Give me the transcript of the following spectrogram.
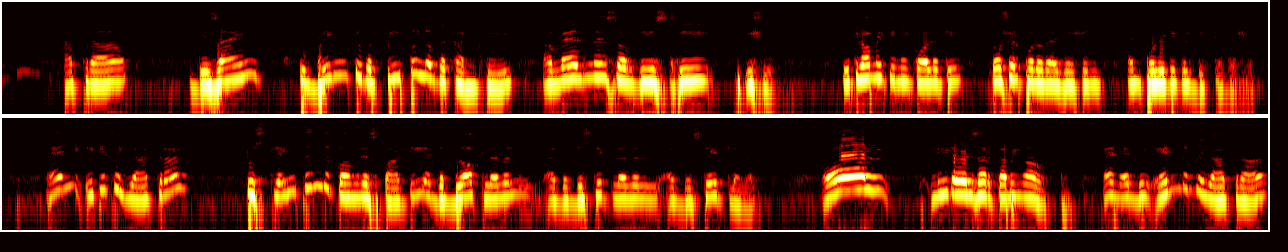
This is a yatra designed to bring to the people of the country awareness of these three issues economic inequality, social polarization, and political dictatorship. And it is a yatra to strengthen the Congress party at the block level, at the district level, at the state level. All leaders are coming out, and at the end of the yatra,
